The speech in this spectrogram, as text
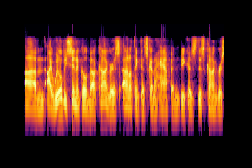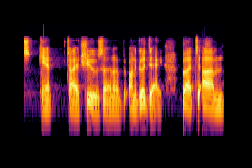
um, I will be cynical about Congress. I don't think that's going to happen because this Congress can't tie its shoes on a on a good day. But um,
